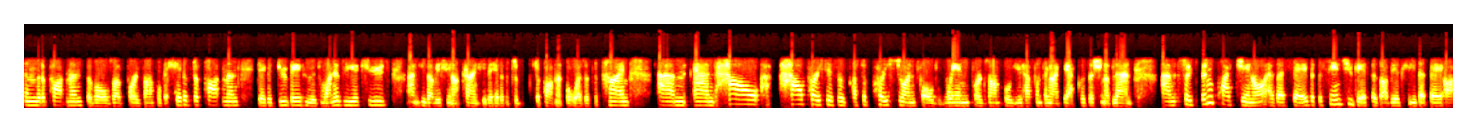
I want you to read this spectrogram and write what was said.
in the department, the roles of, for example, the head of department, David Dube, who is one of the accused. Um, he's obviously not currently the head of the de- department, but was at the time. Um, and how how processes are supposed to unfold when, for example, you have something like the acquisition of land. Um, so it's been quite general, as I say, but the sense you get is obviously that they are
